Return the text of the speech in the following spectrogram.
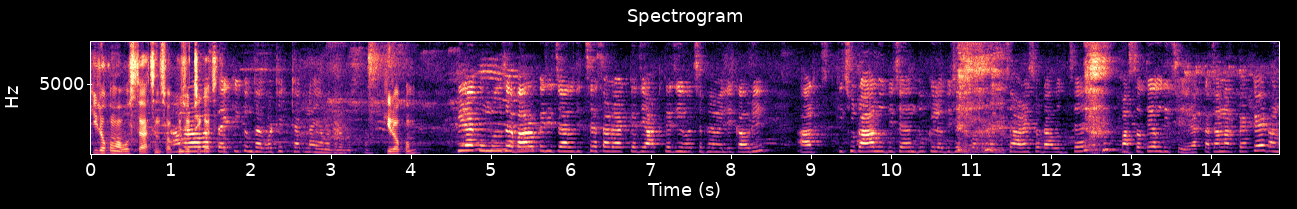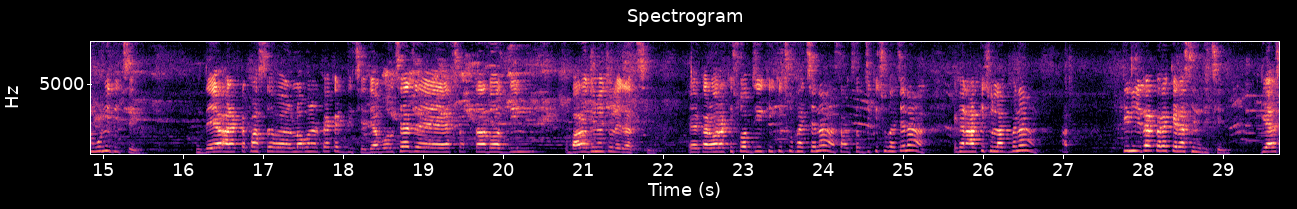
কি রকম অবস্থায় আছেন সবকিছু? আমার ঠিক আছে কীরকম? থাকব ঠিকঠাক নাই আমাদের অবস্থা কি রকম কীরকম বলছে, বারো কেজি চাল দিচ্ছে, সাড়ে আট কেজি আট কেজি হচ্ছে ফ্যামিলি কাউরি। আর কিছুটা আলু দিচ্ছেন দু কিলো দিচ্ছে কি কত করে দিচ্ছে আড়াইশোটা আলু দিচ্ছে, পাঁচশো তেল দিচ্ছে, একটা চানার প্যাকেট আর মুড়ি দিচ্ছে। দিয়ে আর একটা পাঁচশো লবণের প্যাকেট দিচ্ছে। দেওয়া বলছে যে এক সপ্তাহ, দশ দিন, বারো দিনে চলে যাচ্ছি। এর ওরা কি সবজি কি কিছু খাচ্ছে না? শাক সবজি কিছু খাচ্ছে না? এখানে আর কিছু লাগবে না? আর তিন লিটার করে কেরাসিন দিচ্ছে। গ্যাস,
